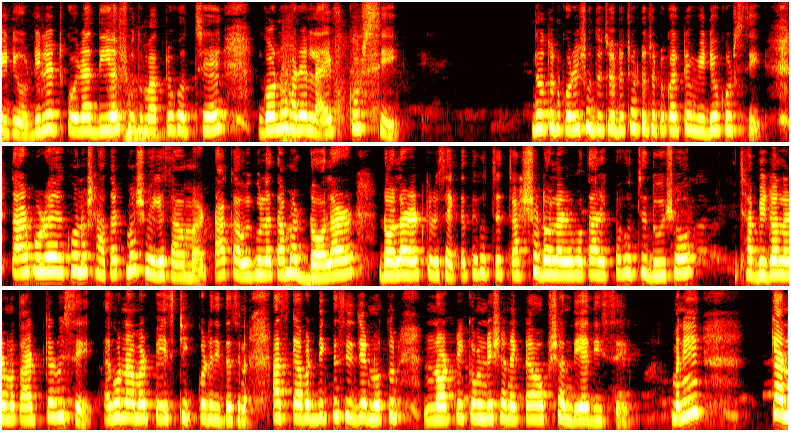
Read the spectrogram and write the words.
ভিডিও ডিলেট কইরা দিয়ে শুধুমাত্র হচ্ছে গণহারে লাইভ করছি। নতুন করে শুধু ছোটো ছোটো, ছোট কয়েকটা ভিডিও করছি। তারপরে এখনও সাত আট মাস হয়ে গেছে আমার। টাকা ওইগুলোতে আমার ডলার ডলার আটকে রয়েছে একটাতে হচ্ছে চারশো ডলারের মতো, আরেকটা হচ্ছে দুইশো ছাব্বিশ ডলারের মতো আটকে রয়েছে এখন আমার পেজ ঠিক করে দিতেছে না। আজকে আবার দেখতেছি যে নতুন নট রিকমেন্ডেশন একটা অপশান দিয়ে দিছে। মানে কেন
